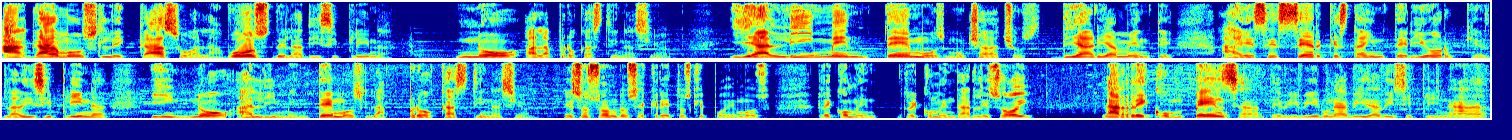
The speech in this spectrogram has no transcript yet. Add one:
Hagámosle caso a la voz de la disciplina, no a la procrastinación. Y alimentemos, muchachos, diariamente a ese ser que está interior, que es la disciplina, y no alimentemos la procrastinación. Esos son los secretos que podemos recomendarles hoy. La recompensa de vivir una vida disciplinada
